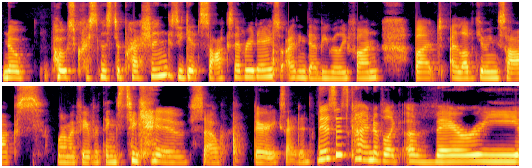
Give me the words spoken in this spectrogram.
No post-Christmas depression because you get socks every day, so I think that'd be really fun. But I love giving socks, one of my favorite things to give, so very excited. This is kind of like a very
